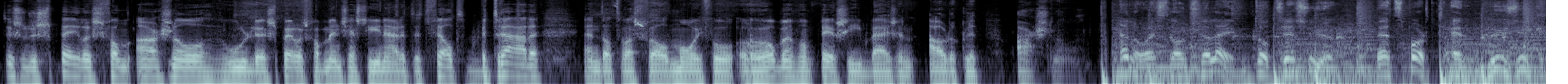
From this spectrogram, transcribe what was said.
tussen de spelers van Arsenal... hoe de spelers van Manchester United het veld betraden. En dat was wel mooi voor Robin van Persie bij zijn oude club Arsenal. NOS langs de lijn tot 6 uur. Met sport en muziek.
